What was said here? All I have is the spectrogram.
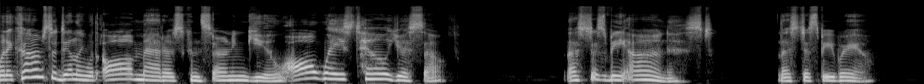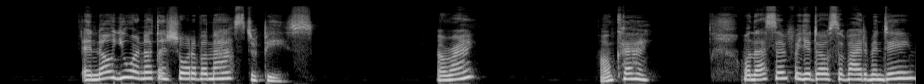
When it comes to dealing with all matters concerning you, always tell yourself, let's just be honest. Let's just be real. And know you are nothing short of a masterpiece. All right? Okay. Well, that's it for your dose of vitamin D.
